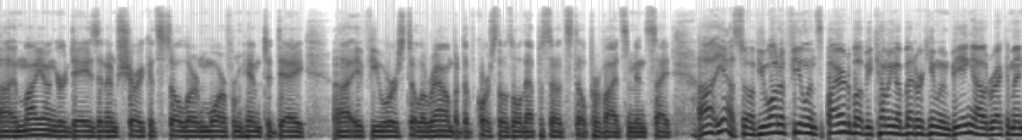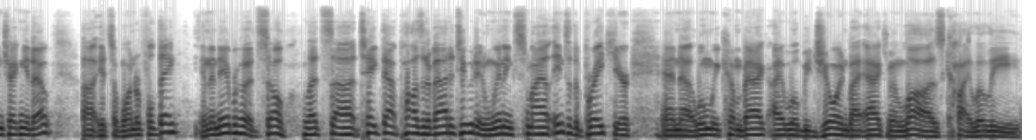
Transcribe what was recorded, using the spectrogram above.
uh, in my younger days, and I'm sure I could still learn more from him today if you were still around. But of course, those old episodes still provide some insight. yeah, so if you want to feel inspired about becoming a better human being, I would recommend checking it out. it's a wonderful day in the neighborhood. So let's take that positive attitude and winning smile into the break here. And when we come back, I will be joined by Acumen Law's Kyla Lee.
